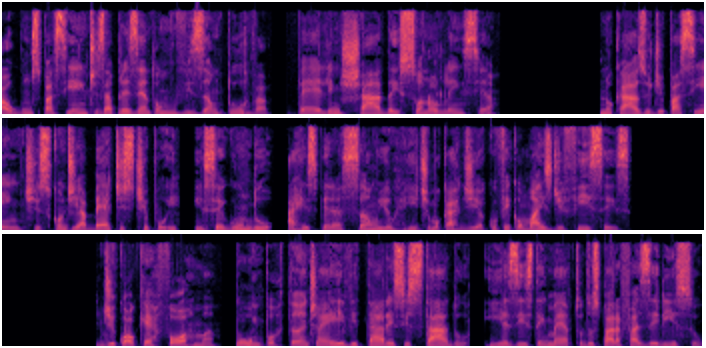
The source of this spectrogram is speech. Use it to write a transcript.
Alguns pacientes apresentam visão turva, pele inchada e sonolência. No caso de pacientes com diabetes tipo I, em segundo, a respiração e o ritmo cardíaco ficam mais difíceis, de qualquer forma, o importante é evitar esse estado, e existem métodos para fazer isso.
